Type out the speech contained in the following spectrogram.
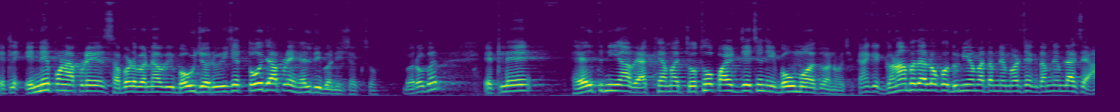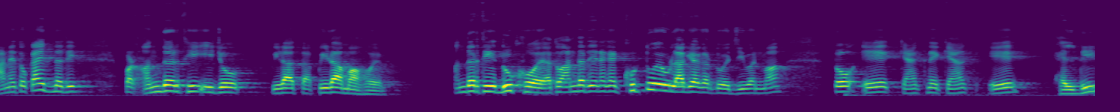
એટલે એને પણ આપણે સબળ બનાવવી બહુ જરૂરી છે, તો જ આપણે હેલ્ધી બની શકશું. બરાબર? એટલે હેલ્થની આ વ્યાખ્યામાં ચોથો પાર્ટ જે છે ને એ બહુ મહત્ત્વનો છે. કારણ કે ઘણા બધા લોકો દુનિયામાં તમને મળશે કે તમને એમ લાગશે, આને તો કાંઈ જ નથી. પણ અંદરથી એ જો પીડાતા, પીડામાં હોય, અંદરથી દુઃખ હોય અથવા અંદરથી એને કંઈક ખૂટતું એવું લાગ્યા કરતું હોય જીવનમાં, તો એ ક્યાંક ને ક્યાંક એ હેલ્ધી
